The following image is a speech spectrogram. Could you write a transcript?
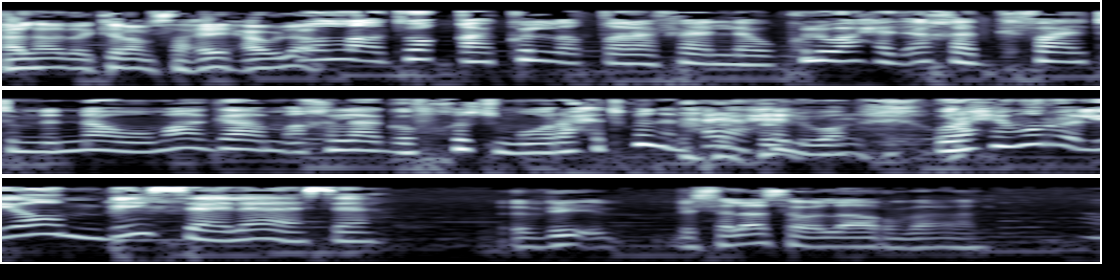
هل هذا كلام صحيح أو لا؟ والله أتوقع كل الطرفين لو كل واحد أخذ كفايته من النوم وما قام أخلاقه في خشمه راح تكون الحياة حلوة وراح يمر اليوم بسلاسة ب- بثلاثة ولا أربعة؟ آه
